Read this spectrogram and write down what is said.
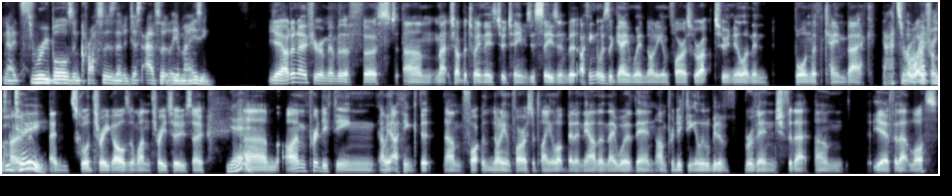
you know, through balls and crosses that are just absolutely amazing. Yeah, I don't know if you remember the first um, matchup between these two teams this season, but I think it was the game where Nottingham Forest were up 2 0 and then Bournemouth came back That's away right. from They did home too. and, and scored three goals and won 3 2. So Yeah. um, I'm predicting, I mean, I think that um, For Nottingham Forest are playing a lot better now than they were then. I'm predicting a little bit of revenge for that, um, yeah, for that loss.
